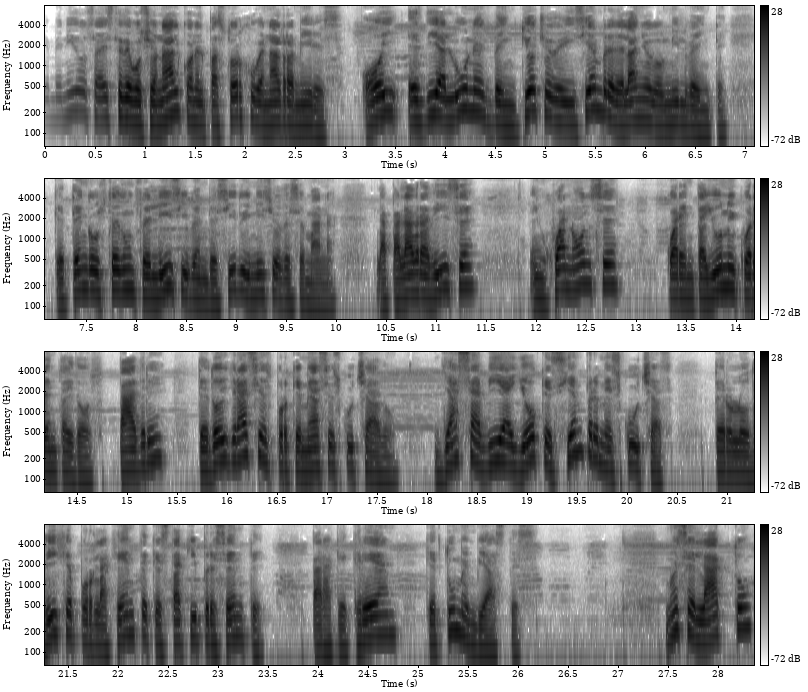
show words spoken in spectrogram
Bienvenidos a este devocional con el pastor Juvenal Ramírez. Hoy es día lunes 28 de diciembre del año 2020. Que tenga usted un feliz y bendecido inicio de semana. La palabra dice en Juan 11, 41 y 42. Padre, te doy gracias porque me has escuchado. Ya sabía yo que siempre me escuchas, pero lo dije por la gente que está aquí presente, para que crean que tú me enviaste. No es el acto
